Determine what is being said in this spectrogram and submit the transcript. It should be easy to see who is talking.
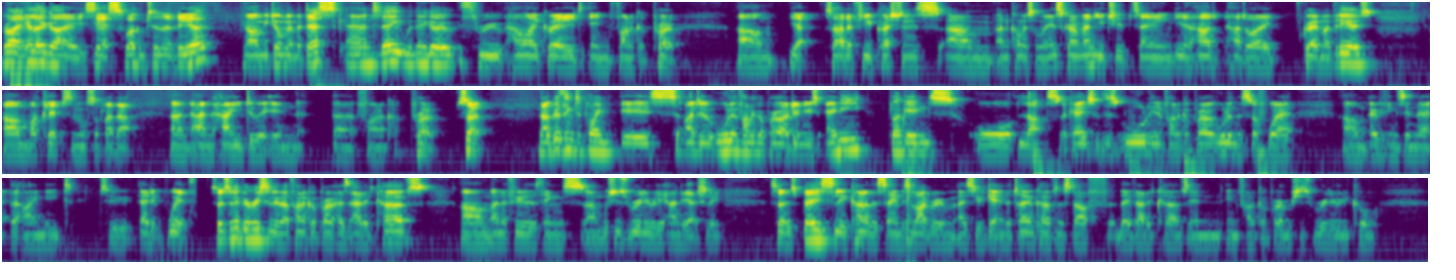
Speaker 1: Right, hello guys. Yes, welcome to another video. I'm join me at my desk, and today we're going to go through how I grade in Final Cut Pro. Um, yeah, so I had a few questions um, and comments on my Instagram and YouTube saying, you know, how, how do I grade my videos, um, my clips, and all stuff like that, and, and how you do it in uh, Final Cut Pro. So, now a good thing to point is I do all in Final Cut Pro. I don't use any plugins or LUTs. Okay, so this is all in Final Cut Pro, all in the software. Um, everything's in there that I need to edit with. So it's only been recently that Final Cut Pro has added curves um, and a few other things, um, which is really, really handy actually. So it's basically kind of the same as Lightroom as you'd get in the tone curves and stuff. They've added curves in, in Final Cut Pro, which is really, really cool.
